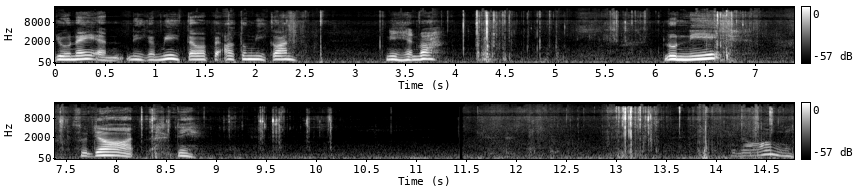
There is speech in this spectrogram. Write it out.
อยู่ในอันนี่ก็มี แต่ว่าไปเอาตรงนี้ก่อน นี่เห็นปะรุ่นนี้สุดยอด นี่ พี่น้องนี่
